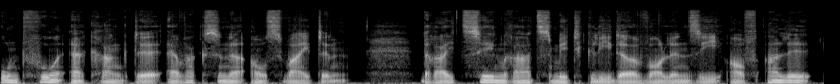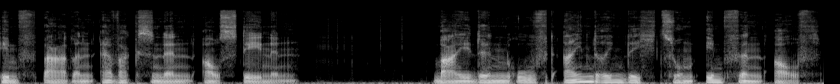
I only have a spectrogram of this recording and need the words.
und vorerkrankte Erwachsene ausweiten. Dreizehn Ratsmitglieder wollen sie auf alle impfbaren Erwachsenen ausdehnen. Biden ruft eindringlich zum Impfen auf.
